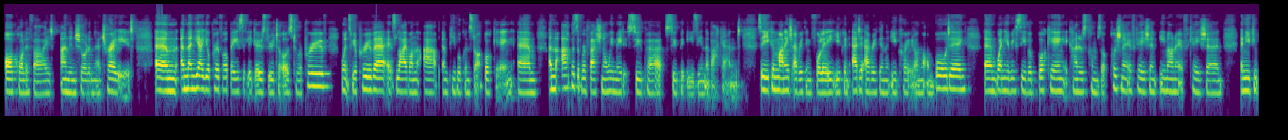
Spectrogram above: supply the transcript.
are qualified and insured in their trade. Um, and then, yeah, your profile basically goes through to us to approve. Once we approve it, it's live on the app and people can start booking. Um, and the app, as a professional, we made it super, super easy in the back end. So you can manage everything fully. You can edit everything that you created on the onboarding. And um, when you receive a booking, it kind of just comes up push notification, email notification, and you can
